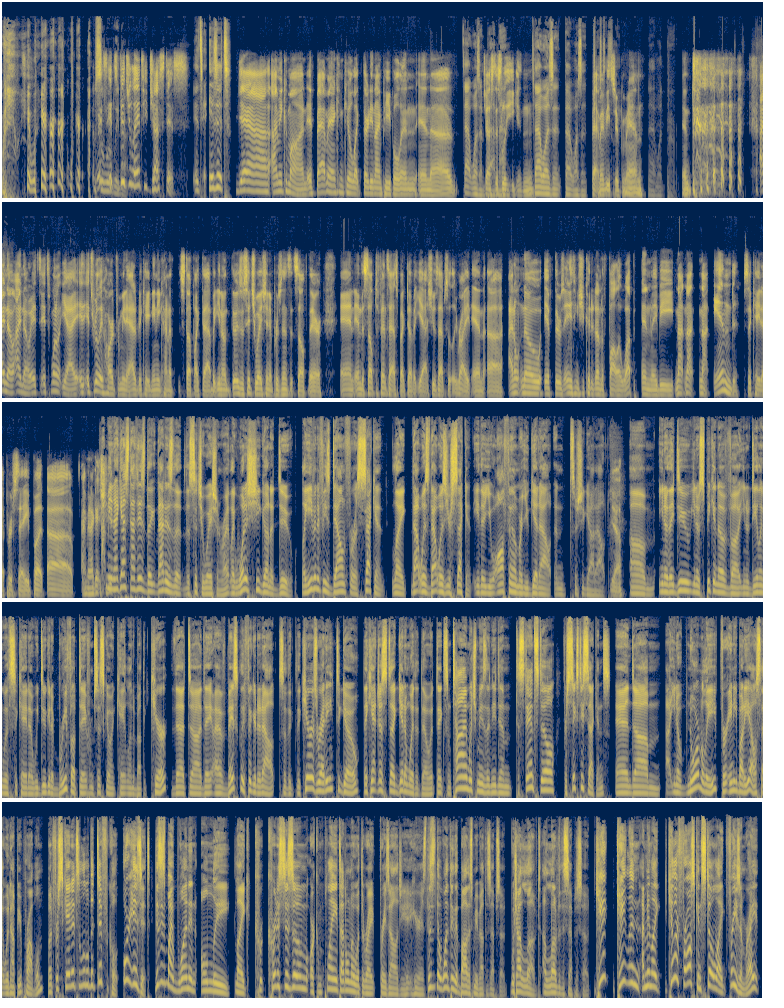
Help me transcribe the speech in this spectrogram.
we're we're it's, absolutely it's not. vigilante justice. It's is it? Yeah, I mean, come on. If Batman can kill like 39 people in in uh, That wasn't Justice Batman. League and That wasn't. That wasn't. Batman v League. Superman, That wasn't- and I know, I know, it's it's one of yeah, it, it's really hard for me to advocate any kind of stuff like that. But you know, there's a situation that presents itself there, and in the self defense aspect of it, yeah, she was absolutely right. And uh, I don't know if there's anything she could have done to follow up and maybe not not not end Cicada per se, but uh, I mean, I guess I mean, did- I guess that is the that is the the situation, right? Like, what is she gonna do? Like, even if he's down for a second, like that was that was your second. Either you off him or you get out, and so she got out. yeah. Um, you know, they do, you know, speaking of, uh, you know, dealing with Cicada, we do get a brief update from Cisco and Caitlin about the cure that uh, they have basically figured it out. So the, the cure is ready to go. They can't just uh, get him with it, though. It takes some time, which means they need him to stand still for 60 seconds. And, um, uh, you know, normally for anybody else, that would not be a problem. But for Cicada, it's a little bit difficult. Or is it? This is my one and only, like, cr- criticism or complaint. I don't know what the right phraseology here is. This is the one thing that bothers me about this episode, which I loved. I loved this episode. Can't Caitlin? I mean, like Killer Frost can still like freeze them, right?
